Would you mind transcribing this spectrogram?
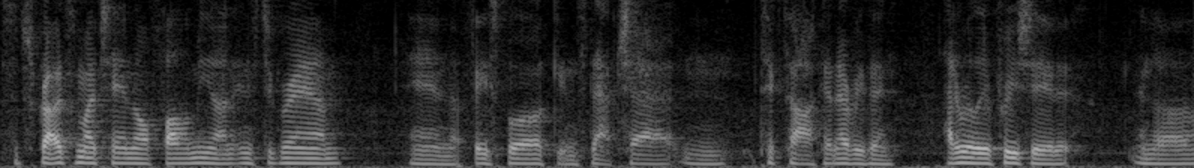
subscribe to my channel, follow me on Instagram and Facebook and Snapchat and TikTok and everything. I'd really appreciate it. And uh,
